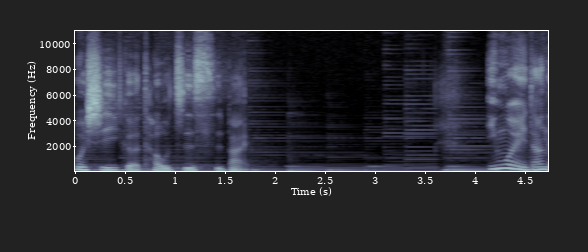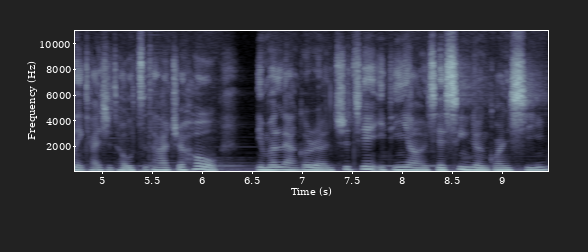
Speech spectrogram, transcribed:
会是一个投资失败。因为当你开始投资他之后，你们两个人之间一定要有一些信任关系，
